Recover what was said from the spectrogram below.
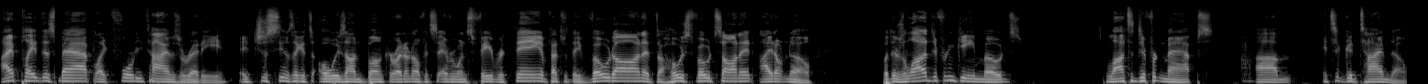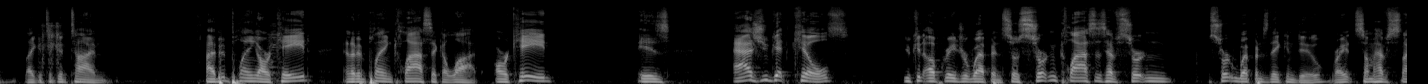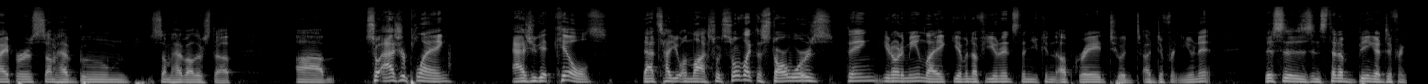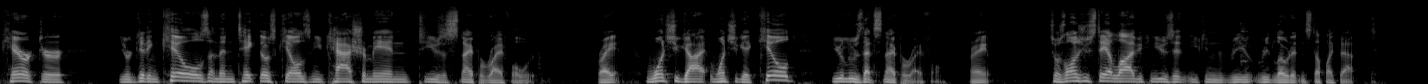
I played this map like 40 times already. It just seems like it's always on Bunker. I don't know if it's everyone's favorite thing, if that's what they vote on, if the host votes on it. I don't know. But there's a lot of different game modes, lots of different maps. Um, it's a good time though. Like it's a good time. I've been playing arcade and I've been playing classic a lot. Arcade is as you get kills, you can upgrade your weapons. So certain classes have certain certain weapons they can do, right? Some have snipers, some have boom, some have other stuff. Um, so as you're playing, as you get kills, that's how you unlock. So it's sort of like the Star Wars thing, you know what I mean? Like you have enough units, then you can upgrade to a, a different unit. This is instead of being a different character, you're getting kills and then take those kills and you cash them in to use a sniper rifle, right? Once you got once you get killed, you lose that sniper rifle, right? So as long as you stay alive, you can use it. You can re- reload it and stuff like that.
